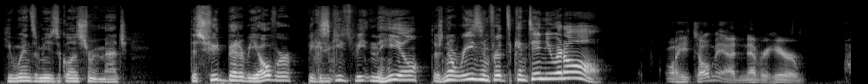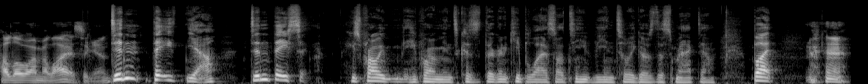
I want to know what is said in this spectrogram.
He wins a musical instrument match. This feud better be over because he keeps beating the heel. There's no reason for it to continue at all. well, he told me I'd never hear "Hello, I'm Elias" again. Didn't they? Yeah. Didn't they say? He's probably he probably means because they're going to keep Elias on TV until he goes to SmackDown. But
